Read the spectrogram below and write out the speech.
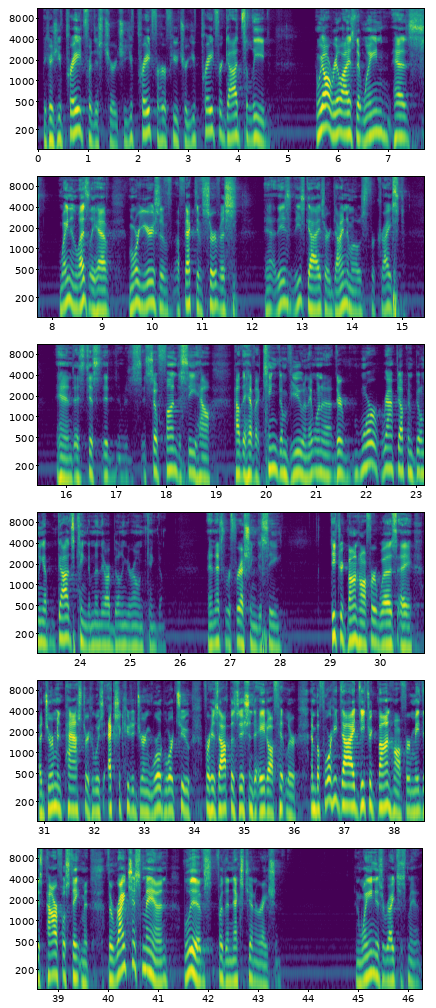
because you've prayed for this church, you've prayed for her future, you've prayed for God to lead. And we all realize that Wayne has, Wayne and Leslie have more years of effective service. Yeah, these, these guys are dynamos for Christ. And it's just, it, it's, it's so fun to see how, how they have a kingdom view and they want to, they're more wrapped up in building up God's kingdom than they are building their own kingdom and that's refreshing to see. Dietrich Bonhoeffer was a, a German pastor who was executed during World War II for his opposition to Adolf Hitler. And before he died, Dietrich Bonhoeffer made this powerful statement The righteous man lives for the next generation. And Wayne is a righteous man.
